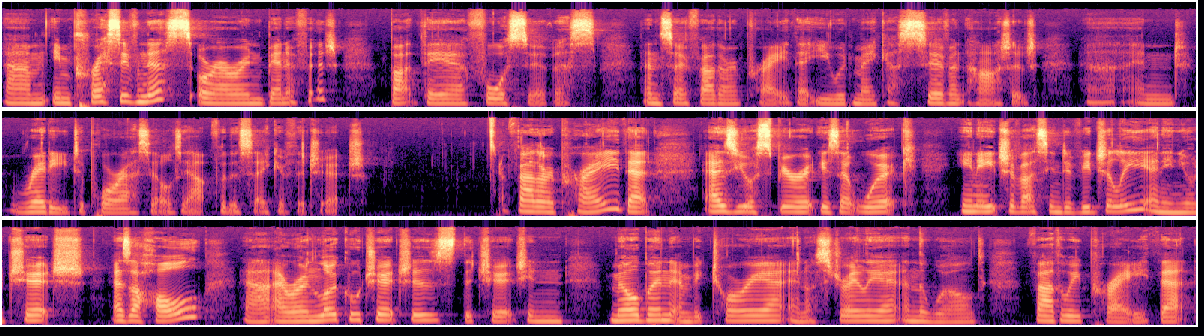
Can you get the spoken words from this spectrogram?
um, impressiveness or our own benefit, but they're for service. And so, Father, I pray that you would make us servant hearted uh, and ready to pour ourselves out for the sake of the church. Father, I pray that as your Spirit is at work in each of us individually and in your church as a whole, uh, our own local churches, the church in Melbourne and Victoria and Australia and the world, Father, we pray that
